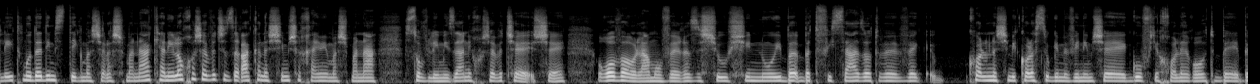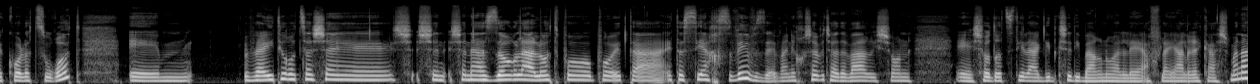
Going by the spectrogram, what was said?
להתמודד עם סטיגמה של השמנה, כי אני לא חושבת שזה רק אנשים שחיים עם השמנה סובלים מזה, אני חושבת ש, שרוב העולם עובר איזשהו שינוי בתפיסה הזאת, ו, וכל אנשים מכל הסוגים מבינים שגוף יכול להיראות בכל הצורות. אה, והייתי רוצה ש, ש, ש, שנעזור להעלות פה, פה את, ה, את השיח סביב זה, ואני חושבת שהדבר הראשון אה, שעוד רציתי להגיד כשדיברנו על אה, אפליה על רקע השמנה,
